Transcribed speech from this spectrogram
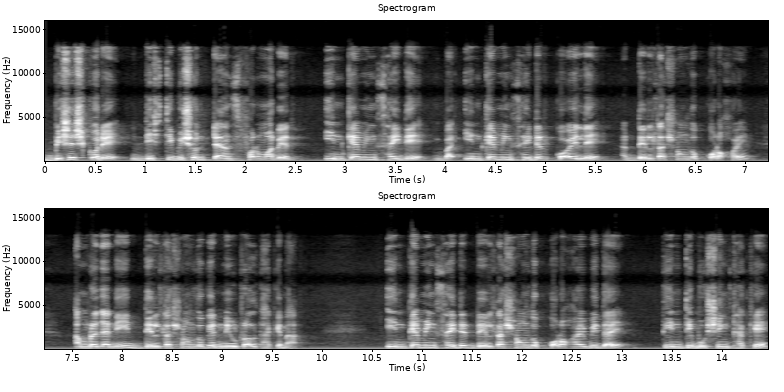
বিশেষ করে ডিস্ট্রিবিউশন ট্রান্সফরমারের ইনকামিং সাইডে বা ইনকামিং সাইডের কয়েলে ডেল্টা সংযোগ করা হয়। আমরা জানি ডেল্টা সংযোগের নিউট্রাল থাকে না। ইনকামিং সাইডে ডেল্টা সংযোগ করা হয় বিদায় তিনটি বুশিং থাকে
